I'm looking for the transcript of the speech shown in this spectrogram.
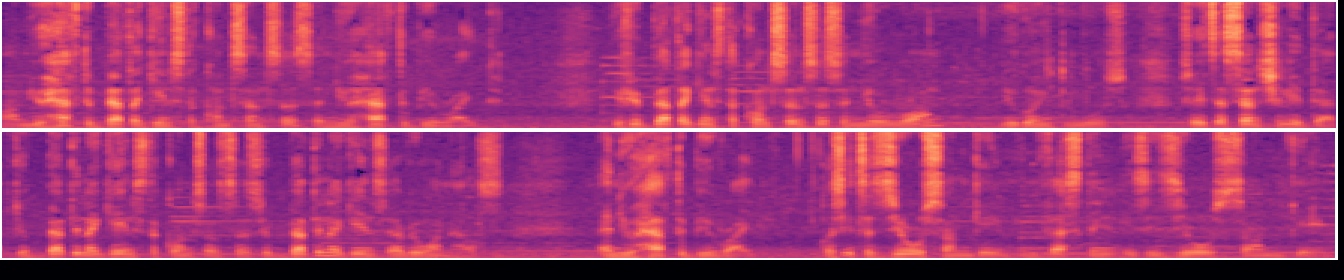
um, you have to bet against the consensus and you have to be right. If you bet against the consensus and you're wrong, you're going to lose. So it's essentially that you're betting against the consensus, you're betting against everyone else, and you have to be right because it's a zero sum game. Investing is a zero sum game,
